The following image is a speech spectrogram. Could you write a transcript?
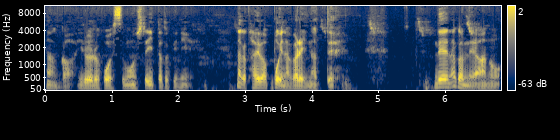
なんかいろいろこう質問していったときに、なんか対話っぽい流れになって、で、なんかね、あの、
